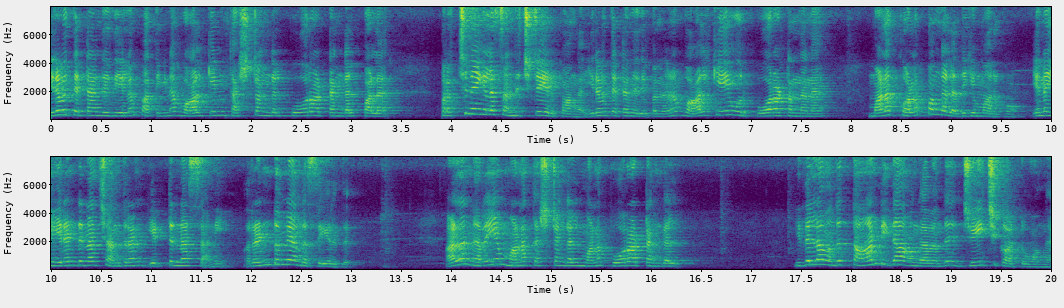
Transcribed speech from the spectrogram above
இருபத்தெட்டாம் தேதியெல்லாம் பார்த்தீங்கன்னா வாழ்க்கையின் கஷ்டங்கள் போராட்டங்கள் பல பிரச்சனைகளை சந்திச்சுட்டே இருப்பாங்க. இருபத்தெட்டாம் தேதி பார்த்தீங்கன்னா வாழ்க்கையே ஒரு போராட்டம் தானே? மனக்குழப்பங்கள் அதிகமாக இருக்கும். ஏன்னா இரண்டுனா சந்திரன் எட்டுனா சனி. ரெண்டுமே அங்கே சேருது. ஆனால் நிறைய மன கஷ்டங்கள் மன போராட்டங்கள் இதெல்லாம் வந்து தாண்டி தான் அவங்க வந்து ஜெயிச்சு காட்டுவாங்க.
